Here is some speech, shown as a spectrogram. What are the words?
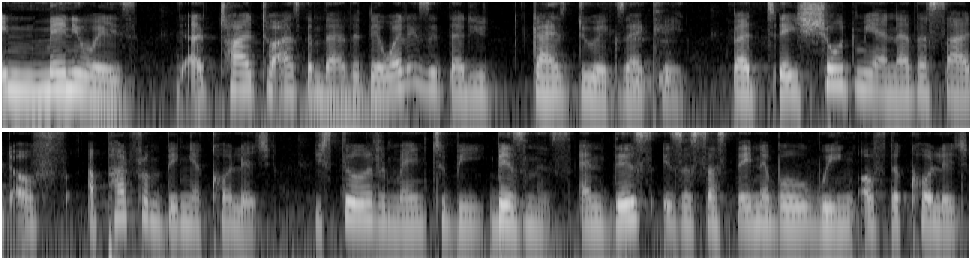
in many ways. I tried to ask them the other day, what is it that you guys do exactly? But they showed me another side of, apart from being a college, you still remain to be business. And this is a sustainable wing of the college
